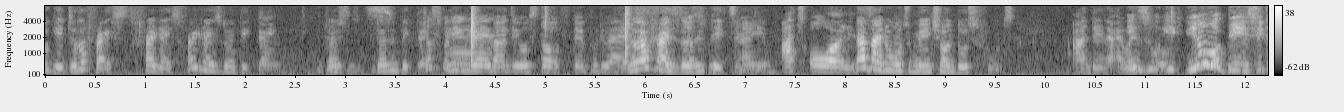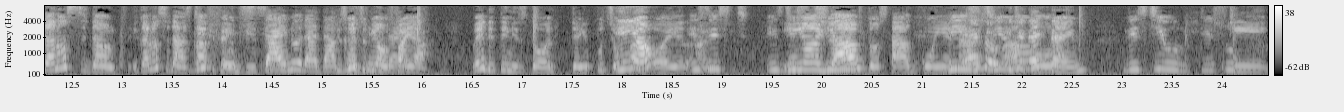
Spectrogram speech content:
okay. Jollof rice, fried rice. Fried rice don't take time. Just Doesn't. doesn't take time. Just put the ingredients and the whole stuff. Then put the rice. Jollof rice Just doesn't take time. at all. That's why I don't want to mention those foods. And then I went It's- it- You know what beans? You cannot sit down. You cannot sit down and start foods beans. I now. know that that It's going to be on fire. When the thing is done, then you put your Iyo? palm oil Is and this is you this know you have to start going The yeah, and so stew, it will uh, take time. the stew, the soup, the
